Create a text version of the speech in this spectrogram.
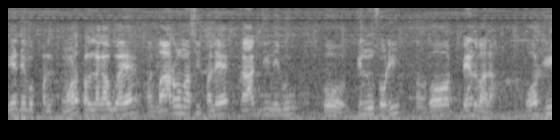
ये देखो फल और फल लगा हुआ है हाँ जी। बारह मासी फल है कागजी नींबू ओ किन्नू सॉरी हाँ। और पेंद वाला और जी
